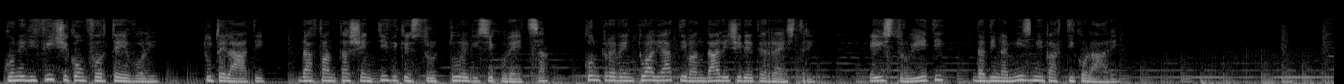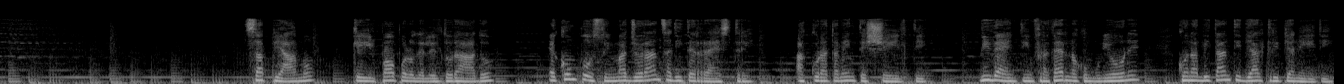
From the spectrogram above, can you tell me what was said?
con edifici confortevoli, tutelati da fantascientifiche strutture di sicurezza contro eventuali atti vandalici dei terrestri e istruiti da dinamismi particolari. Sappiamo che il popolo dell'Eldorado è composto in maggioranza di terrestri, accuratamente scelti, viventi in fraterna comunione con abitanti di altri pianeti,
